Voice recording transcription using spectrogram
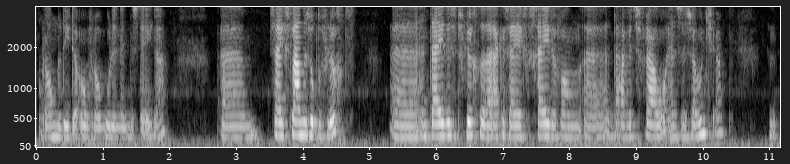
branden die er overal woeden in de steden. Ehm, zij slaan dus op de vlucht. Uh, en tijdens het vluchten raken zij gescheiden van uh, Davids vrouw en zijn zoontje. En,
